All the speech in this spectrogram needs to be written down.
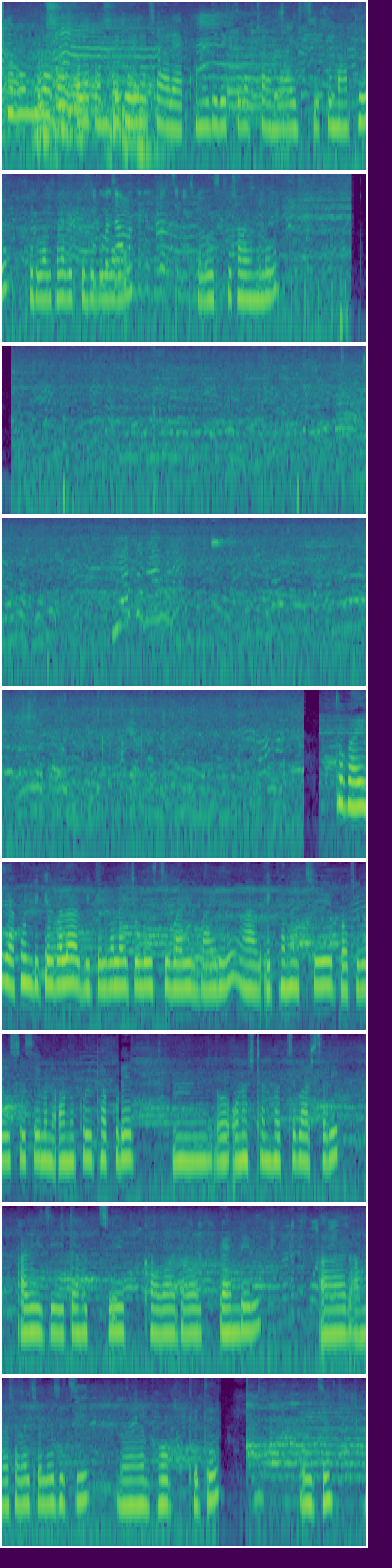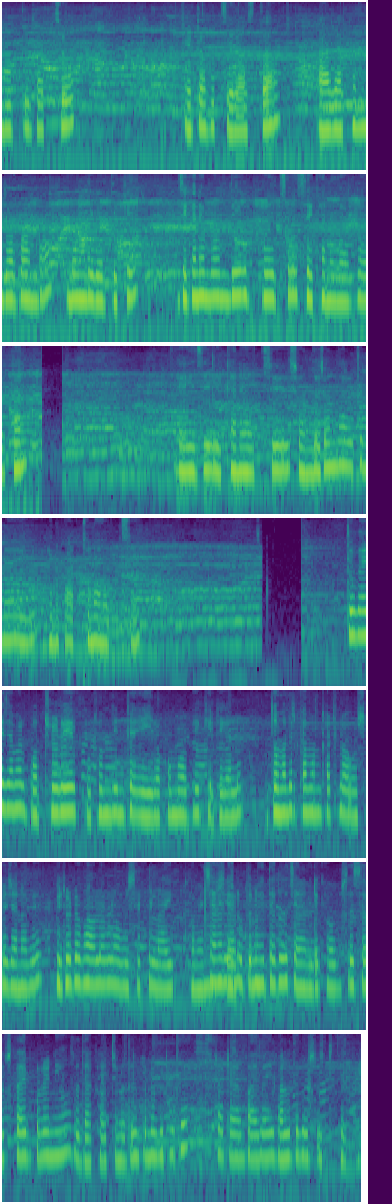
তো বন্ধুরা ডাল খেলা কমপ্লিট হয়ে গেছে। আর এখন এই যে দেখতে পাচ্ছ, আমরা এসেছি একটু মাঠে। ফুটবল খেলা দেখতে দুপুরবেলায় চলে এসেছি সবাই মিলে। তো গাইজ এখন বিকেলবেলা আর বিকেলবেলায় চলে এসেছি বাড়ির বাইরে। আর এখানে হচ্ছে বছরের শেষে মানে অনুকূল ঠাকুরের অনুষ্ঠান হচ্ছে বার্ষরিক আর এই যে এটা হচ্ছে খাওয়া দাওয়ার প্যান্ডেল। আর আমরা সবাই চলে এসেছি ভোগ খেতে। এই যে দেখতে পাচ্ছ, এটা হচ্ছে রাস্তা। আর এখন যাব আমরা মন্দিরের দিকে। যেখানে মন্দির হয়েছে সেখানে যাব এখন। এই যে এখানে হচ্ছে সন্ধ্যা সন্ধ্যা আরতি না এখানে প্রার্থনা হচ্ছে। তো গাইজ আমার বছরের প্রথম দিনটা এইরকমভাবে কেটে গেল। তোমাদের কেমন কাটলো অবশ্যই জানাবে। ভিডিওটা ভালো লাগলে অবশ্যই একটা লাইক কমেন্ট চ্যানেলে নতুন হয়ে থাকলে চ্যানেলটাকে অবশ্যই সাবস্ক্রাইব করে নিও। তো দেখা হচ্ছে নতুন কোনো ভিডিওতে। টাটা বাই বাই ভালো থেকো সুস্থ থেকো।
